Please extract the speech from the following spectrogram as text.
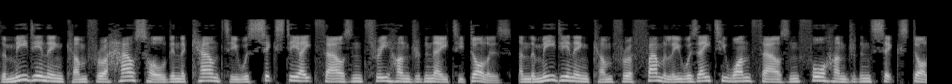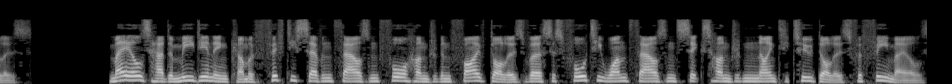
The median income for a household in the county was $68,380, and the median income for a family was $81,406. Males had a median income of $57,405 versus $41,692 for females.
